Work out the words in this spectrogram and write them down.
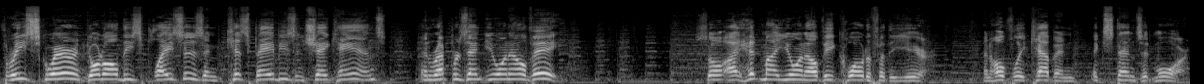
Three Square and go to all these places and kiss babies and shake hands and represent UNLV. So I hit my UNLV quota for the year, and hopefully Kevin extends it more.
